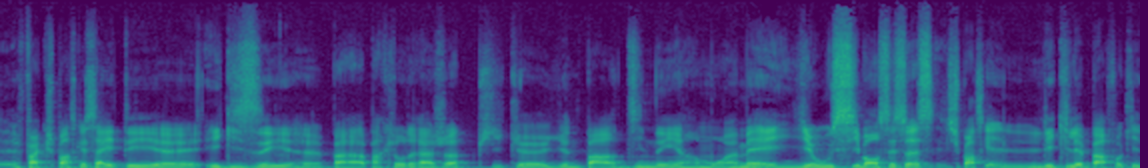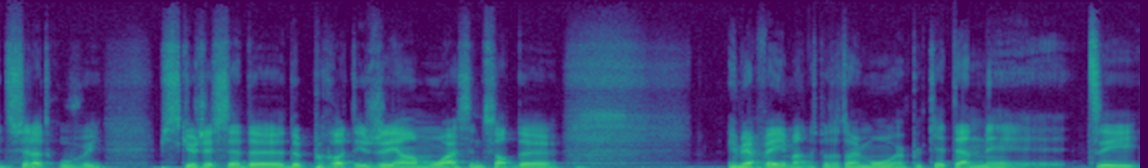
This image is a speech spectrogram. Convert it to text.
euh, fait que je pense que ça a été euh, aiguisé euh, par, par Claude Rajotte puis qu'il y a une part d'inné en moi mais il y a aussi bon c'est ça c'est- je pense que l'équilibre parfois qui est difficile à trouver puis ce que j'essaie de, de protéger en moi c'est une sorte de émerveillement, c'est peut-être un mot un peu quétaine, mais tu sais,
